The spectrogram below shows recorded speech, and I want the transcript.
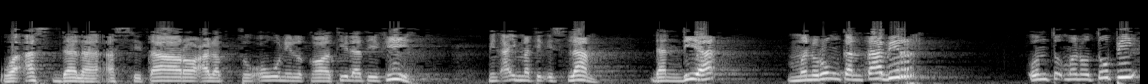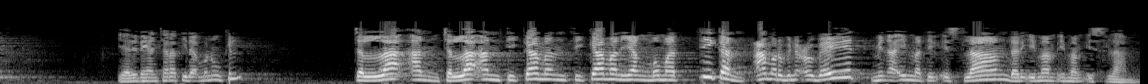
wa asdala as-sitara ala tu'unil qatilati fih min aimmatil Islam. Dan dia menurunkan tabir untuk menutupi ya dengan cara tidak menukil celaan-celaan tikaman-tikaman yang mematikan Amr bin Ubaid min aimmatil Islam dari imam-imam Islam.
